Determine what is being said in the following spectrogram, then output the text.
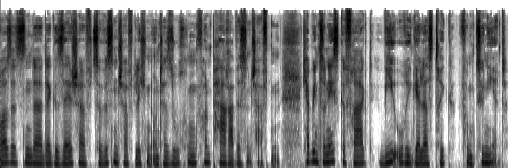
Vorsitzender der Gesellschaft zur wissenschaftlichen Untersuchung von Parawissenschaften. Ich habe ihn zunächst gefragt, wie Uri Gellers Trick funktioniert.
